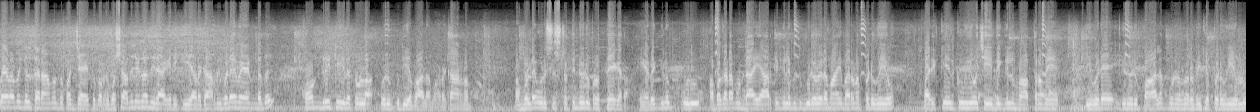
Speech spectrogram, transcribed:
വേണമെങ്കിൽ തരാമെന്ന് പഞ്ചായത്ത് പറഞ്ഞു. പക്ഷേ അത് ഞങ്ങൾ നിരാകരിക്കുകയാണ്. കാരണം ഇവിടെ വേണ്ടത് കോൺക്രീറ്റ് ചെയ്തിട്ടുള്ള ഒരു പുതിയ പാലമാണ്. കാരണം നമ്മളുടെ ഒരു സിസ്റ്റത്തിന്റെ ഒരു പ്രത്യേകത ഏതെങ്കിലും ഒരു അപകടമുണ്ടായി ആർക്കെങ്കിലും ഇത് ഗുരുതരമായി മരണപ്പെടുകയോ പരിക്കേൽക്കുകയോ ചെയ്തെങ്കിൽ മാത്രമേ ഇവിടെ ഇങ്ങനൊരു പാലം പുനർനിർമ്മിക്കപ്പെടുകയുള്ളൂ.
